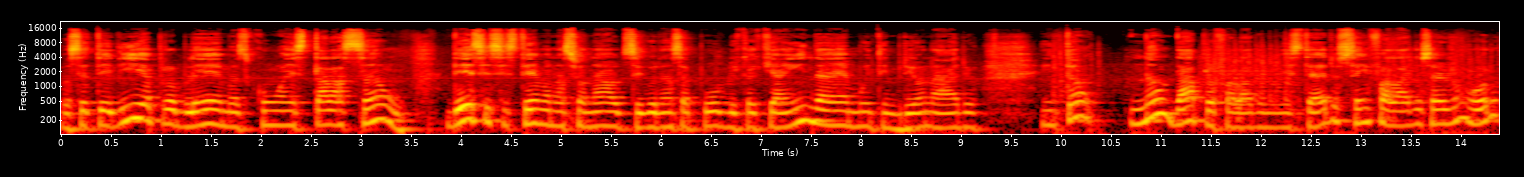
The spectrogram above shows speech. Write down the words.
você teria problemas com a instalação desse Sistema Nacional de Segurança Pública que ainda é muito embrionário. Então, não dá para falar do Ministério sem falar do Sérgio Moro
